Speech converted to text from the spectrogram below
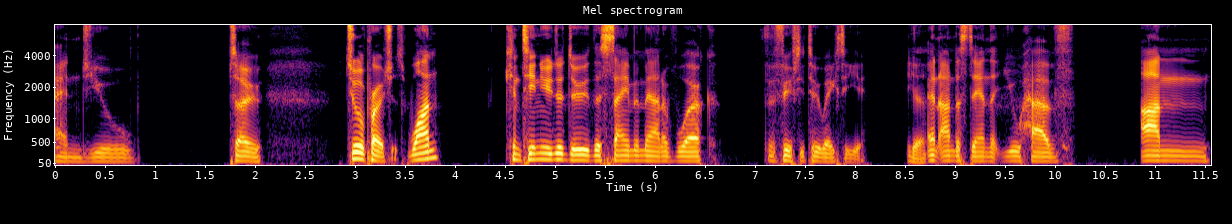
And you. So, two approaches. One, continue to do the same amount of work for 52 weeks a year Yeah. and understand that you have un.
